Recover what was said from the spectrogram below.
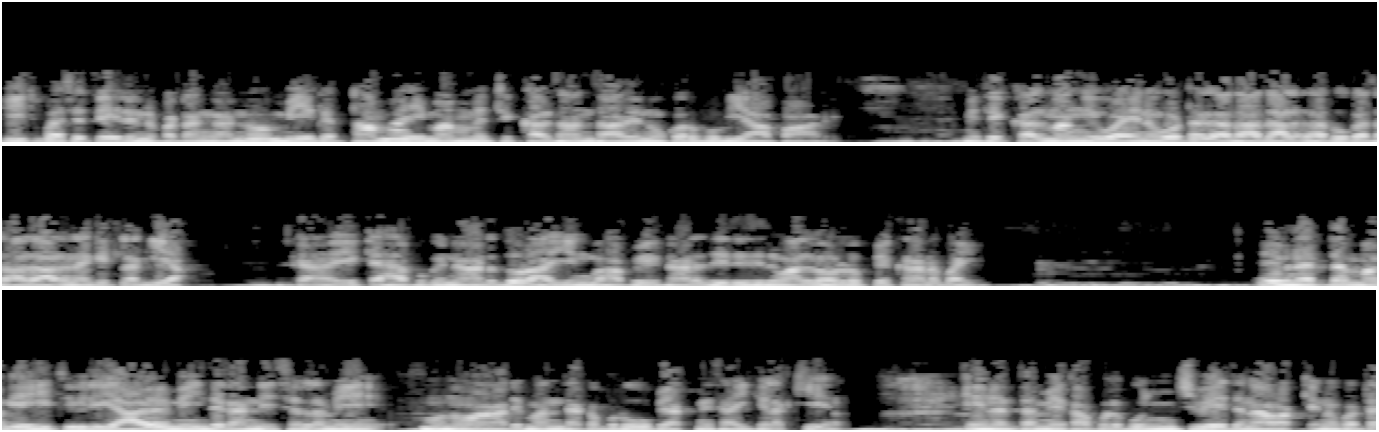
ඊට පස්සේ තේරෙන්න පටන් ගන්නවා මේක තමයි මම මෙච්කල් සංසාරේ නොකරපු ව්‍යාපාරේ. මෙතෙක්කල් මං ඒව එනකොට ගසා දාලා සරු ගසා දාලා නැගිටලා ගියා. ඒක හැපු කෙනාට දොර අයියෙන් වහපු කෙනාට සිරි සිරි මල්ල හොල්ලොප් එකනට බයි. එහෙම නැත්නම් මගේ හිතවිලි ආවේ මේ ඉඳ ගන්න ඉස්සෙල්ලා මේ මොනවා හරි මම දැකපු රූපයක් නිසායි කියලා කියනවා. එහෙම නැත්නම් මේ කකුල පුංචි වේදනාවක් එනකොට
